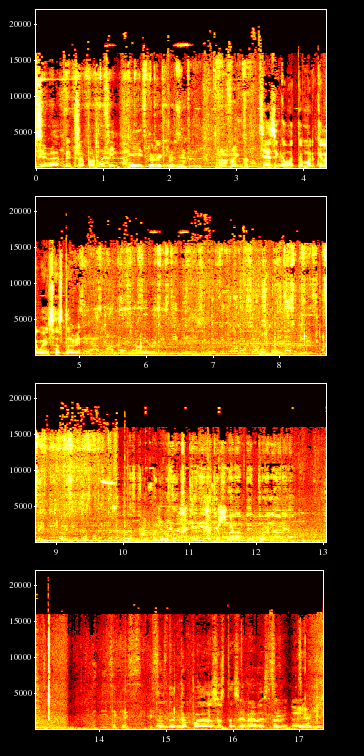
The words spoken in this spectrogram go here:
¿Sí ven? ¿Vips? Sí, es correcto, señor. Perfecto. Sí, así como te marca el güey, eso está bien. Muy bien. Donde te puedas estacionar, está bien ahí. Gracias.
